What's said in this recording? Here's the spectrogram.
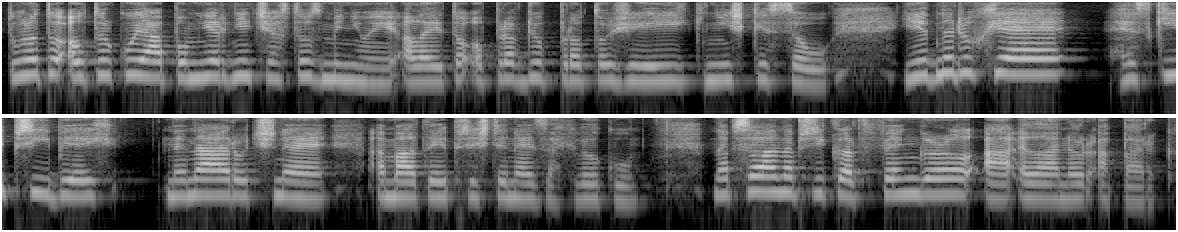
Tuhleto autorku já poměrně často zmiňuji, ale je to opravdu proto, že její knížky jsou jednoduché, hezký příběh nenáročné a máte je přečtené za chvilku. Napsala například Fangirl a Eleanor a Park.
